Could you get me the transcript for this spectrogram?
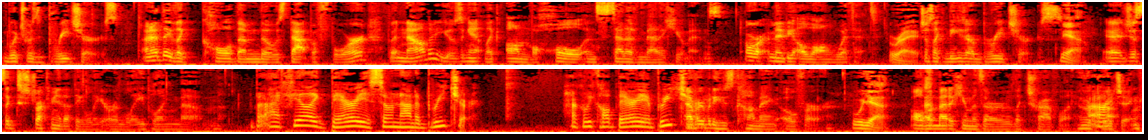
which was breachers. I know they like called them those that before, but now they're using it like on the whole instead of metahumans, or maybe along with it. Right. Just like these are breachers. Yeah. It just like struck me that they are labeling them. But I feel like Barry is so not a breacher. How can we call Barry a breacher? Everybody who's coming over, Well, yeah. all the metahumans that are like traveling, who are breaching.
